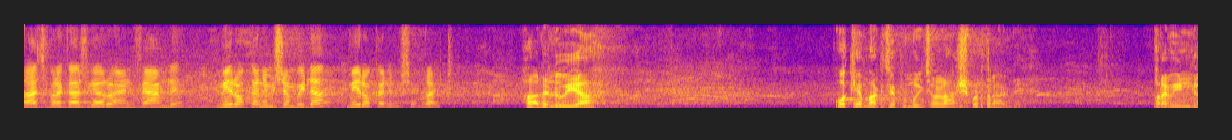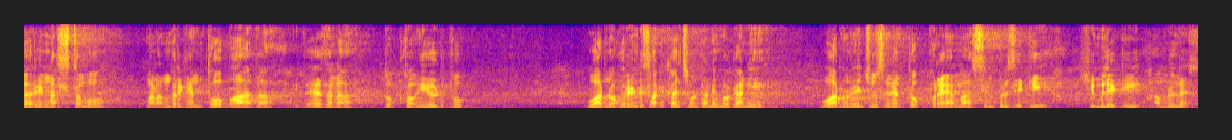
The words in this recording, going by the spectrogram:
రాజ్ ప్రకాష్ గారు అండ్ ఫ్యామిలీ మీరు ఒక్క నిమిషం బిడ్డ మీరు ఒక్క నిమిషం రైట్. హాలెలూయా ఒకే మాట చెప్పి ముగించాలని ఆశపడుతున్నాను అండి ప్రవీణ్ గారి నష్టము మనందరికి ఎంతో బాధ వేదన దుఃఖం ఏడుపు. వారిని ఒక రెండుసార్లు కలిసి ఉంటానేమో కానీ వారిని నేను చూసిన ఎంతో ప్రేమ సింప్లిసిటీ హ్యూమిలిటీ హంబుల్నెస్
